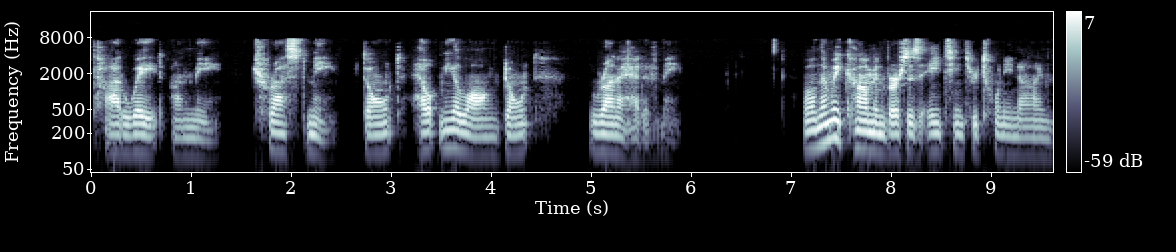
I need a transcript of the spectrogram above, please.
Todd, wait on me. Trust me. Don't help me along. Don't run ahead of me. Well, and then we come in verses 18 through 29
